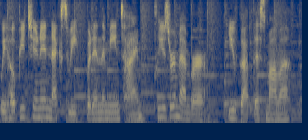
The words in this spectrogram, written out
We hope you tune in next week, but in the meantime, please remember you've got this, Mama.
